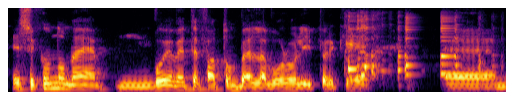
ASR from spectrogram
e secondo me mh, voi avete fatto un bel lavoro lì perché... Eh,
